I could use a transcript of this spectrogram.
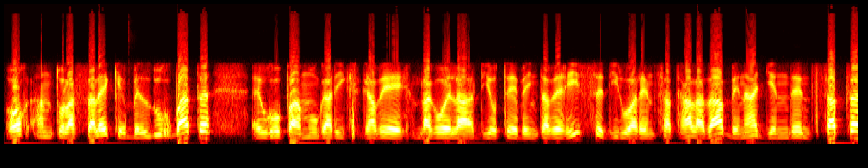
hor antolazalek beldur bat, Europa mugarik gabe dagoela diote behinta berriz, diruaren zat hala da, bena jenden zat,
